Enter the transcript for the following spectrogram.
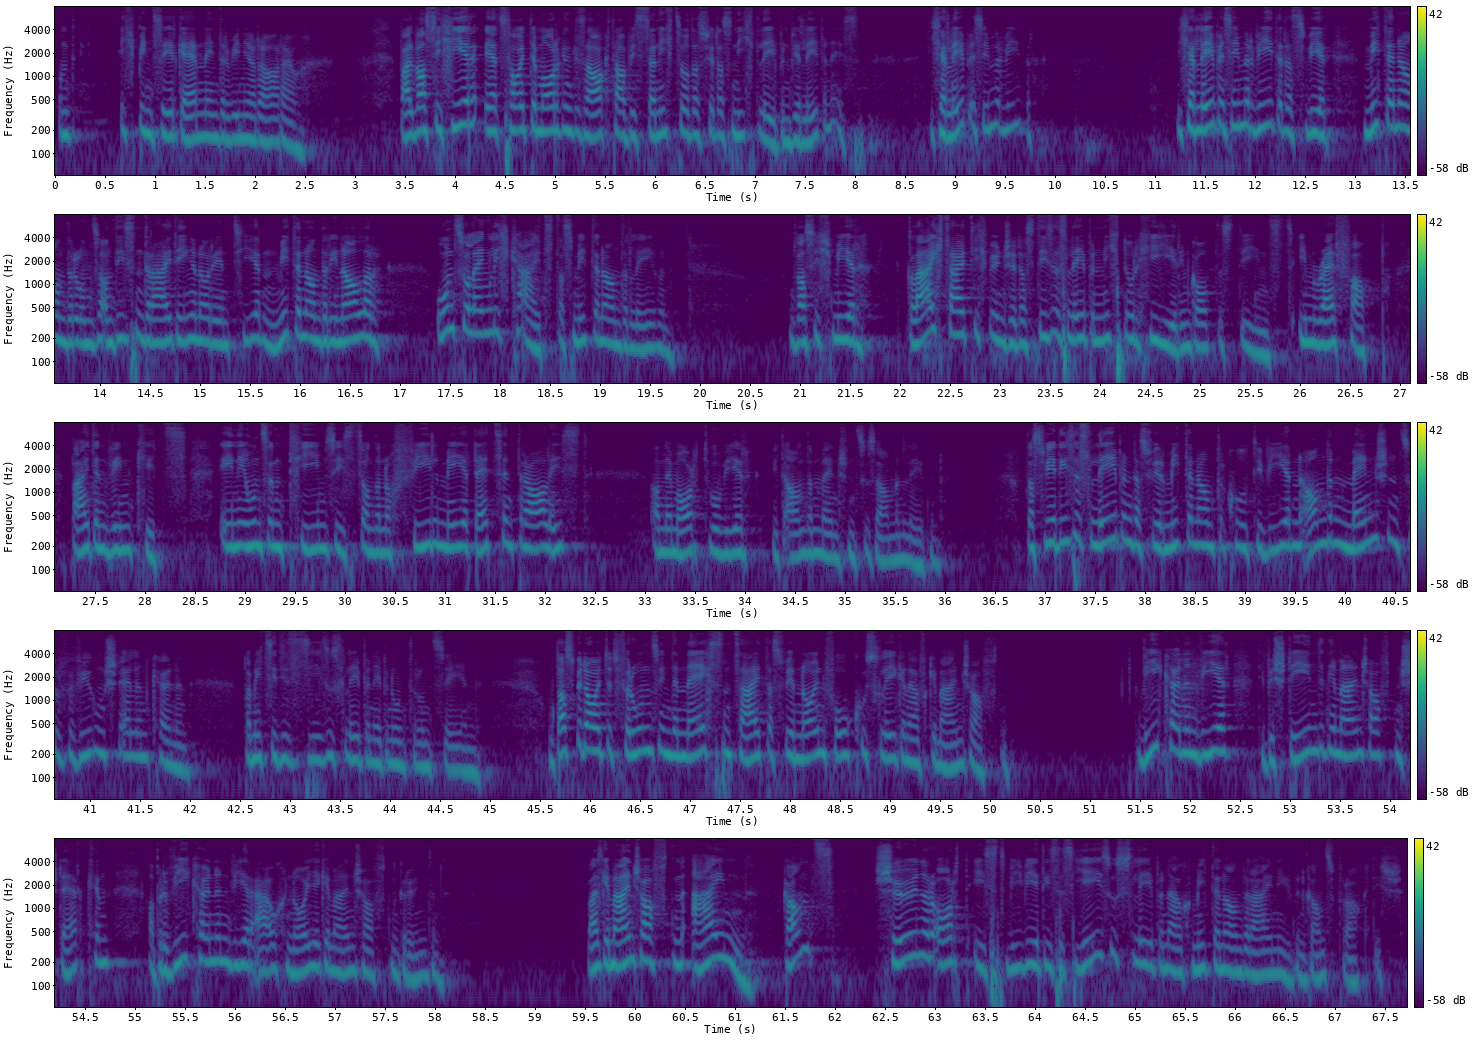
Und ich bin sehr gerne in der Vineyard Aarau. Weil was ich hier jetzt heute Morgen gesagt habe, ist ja nicht so, dass wir das nicht leben. Wir leben es. Ich erlebe es immer wieder. Ich erlebe es immer wieder, dass wir miteinander uns an diesen drei Dingen orientieren, miteinander in aller Unzulänglichkeit das Miteinander leben. Und was ich mir gleichzeitig wünsche, dass dieses Leben nicht nur hier im Gottesdienst, im Ref-Up, bei den WinKids, in unseren Teams ist, sondern noch viel mehr dezentral ist an dem Ort, wo wir mit anderen Menschen zusammenleben. Dass wir dieses Leben, das wir miteinander kultivieren, anderen Menschen zur Verfügung stellen können, damit sie dieses Jesusleben eben unter uns sehen. Und das bedeutet für uns in der nächsten Zeit, dass wir neuen Fokus legen auf Gemeinschaften. Wie können wir die bestehenden Gemeinschaften stärken, aber wie können wir auch neue Gemeinschaften gründen? Weil Gemeinschaften ein ganz schöner Ort ist, wie wir dieses Jesusleben auch miteinander einüben, ganz praktisch.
